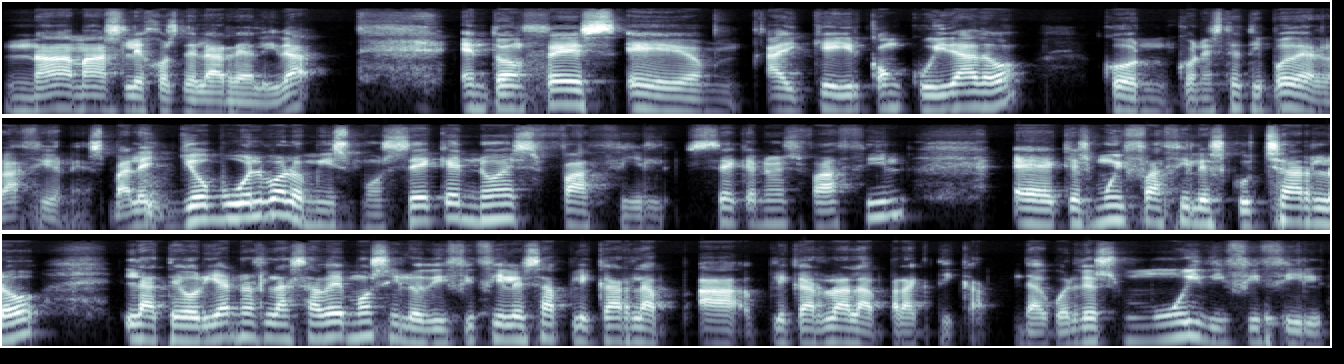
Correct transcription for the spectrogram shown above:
Nada más lejos de la realidad. Entonces, em, hay que ir con cuidado con, este tipo de relaciones, ¿vale? Yo vuelvo a lo mismo, sé que no es fácil, sé que no es fácil, eh, que es muy fácil escucharlo, la teoría nos la sabemos y lo difícil es aplicarla, aplicarlo a la práctica, ¿de acuerdo? Es muy difícil.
